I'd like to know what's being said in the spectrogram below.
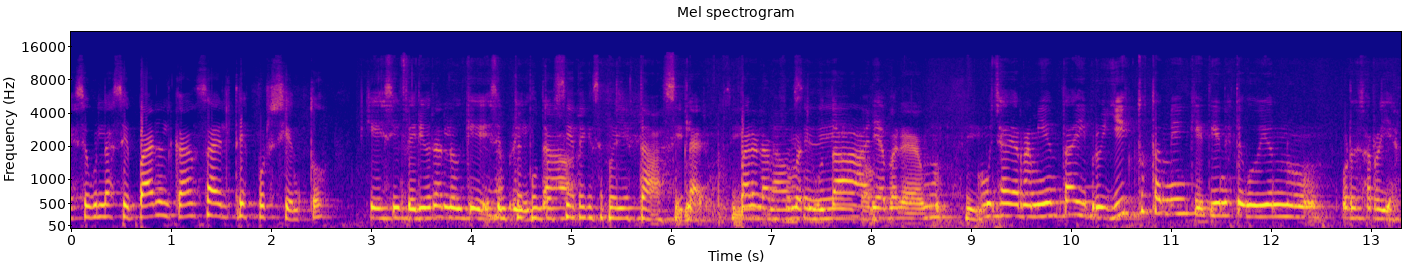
eh, según la CEPAL, alcanza el 3% que es inferior a lo que se proyectaba. 3.7 que se proyectaba, sí. Claro, para la, reforma tributaria, para muchas herramientas y proyectos también que tiene este gobierno por desarrollar.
